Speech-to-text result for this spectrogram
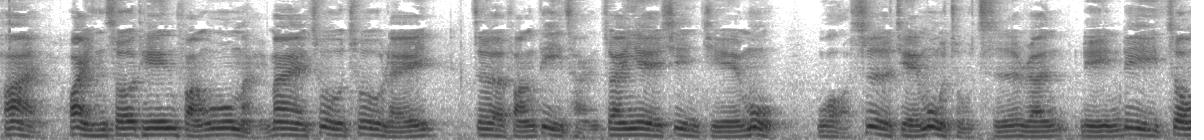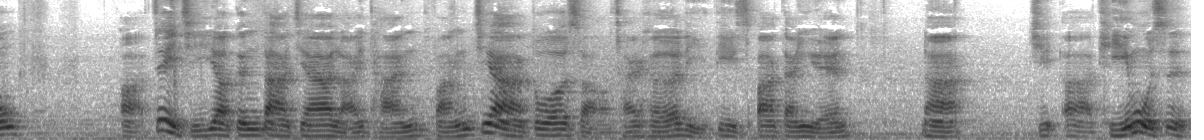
嗨，欢迎收听《房屋买卖处处雷》这房地产专业性节目，我是节目主持人林立忠。啊，这集要跟大家来谈房价多少才合理第十八单元。那题啊题目是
